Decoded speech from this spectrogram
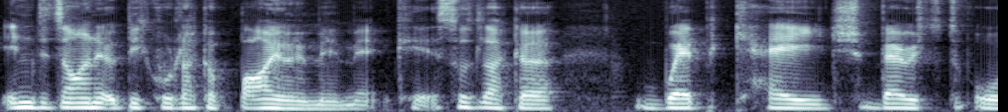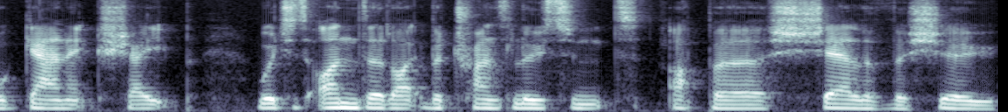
in design, it would be called like a biomimic. It's sort of like a web cage, very sort of organic shape, which is under like the translucent upper shell of the shoe.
